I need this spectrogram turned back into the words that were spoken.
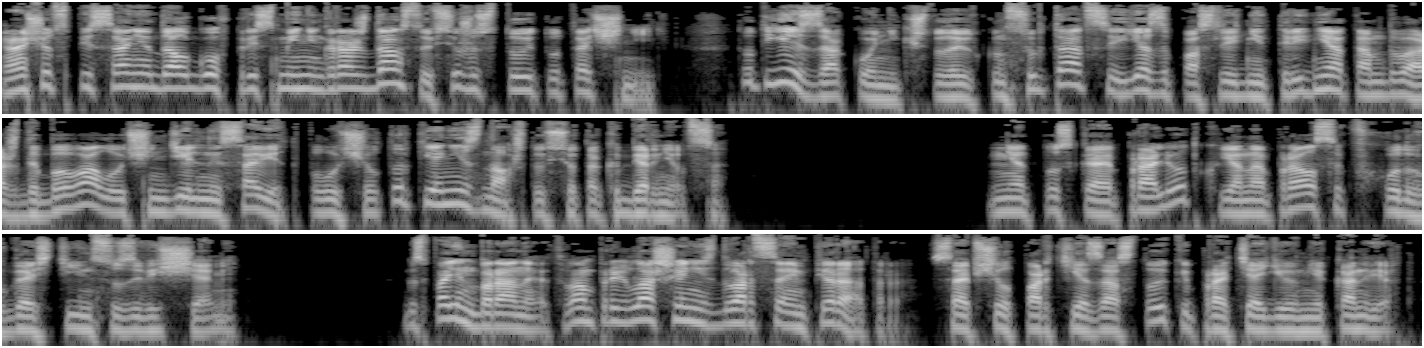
А насчет списания долгов при смене гражданства все же стоит уточнить. Тут есть законники, что дают консультации, я за последние три дня там дважды бывал, очень дельный совет получил, только я не знал, что все так обернется. Не отпуская пролетку, я направился к входу в гостиницу за вещами. «Господин баронет, вам приглашение из дворца императора», — сообщил портье за стойкой, протягивая мне конверт.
